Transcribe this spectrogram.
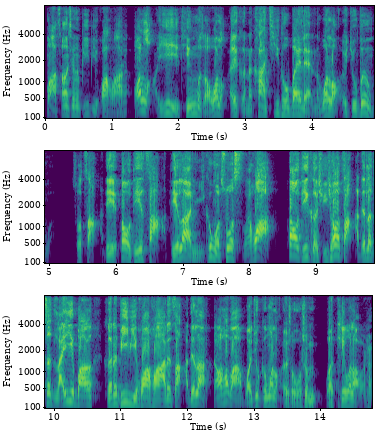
马长枪比比划划的，我姥爷也听不着，我姥爷搁那看鸡头白脸的，我姥爷就问我。说咋的？到底咋的了？你跟我说实话，到底搁学校咋的了？这来一帮搁这比比划划的，咋的了？然后吧，我就跟我姥爷说，我说我听我姥爷说，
